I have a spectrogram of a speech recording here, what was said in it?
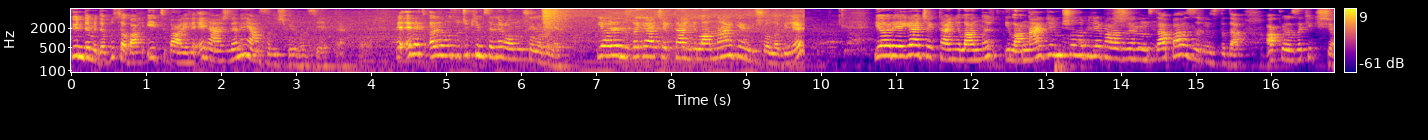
gündemi de bu sabah itibariyle enerjilerine yansımış bir vaziyette. Ve evet ara bozucu kimseler olmuş olabilir. Ya aranıza gerçekten yılanlar girmiş olabilir. Ya araya gerçekten yılanlar, yılanlar girmiş olabilir bazılarınızda, bazılarınızda da aklınızdaki kişi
